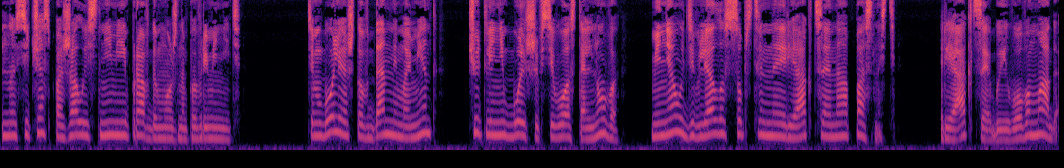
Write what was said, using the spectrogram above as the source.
Но сейчас, пожалуй, с ними и правда можно повременить. Тем более, что в данный момент, чуть ли не больше всего остального, меня удивляла собственная реакция на опасность. Реакция боевого мага.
